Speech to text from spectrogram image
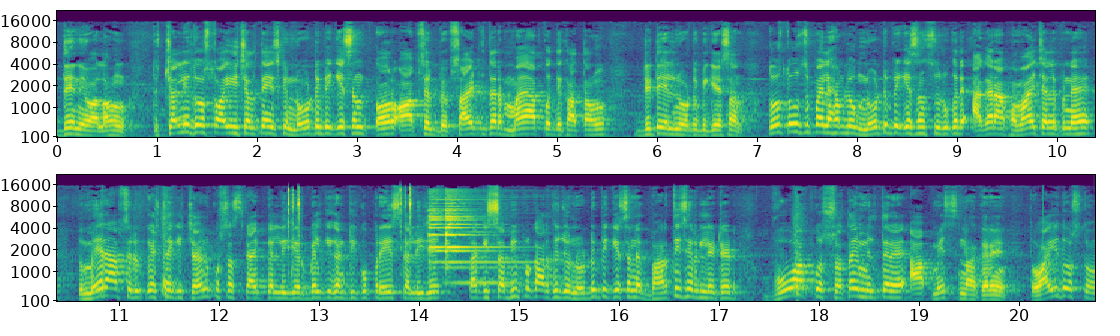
देने वाला हूँ। तो चलिए दोस्तों आइए चलते हैं इसके नोटिफिकेशन और ऑप्शन वेबसाइट की तरफ़ मैं आपको दिखाता हूँ डिटेल नोटिफिकेशन दोस्तों उससे पहले हम लोग नोटिफिकेशन शुरू करें। अगर आप हमारे चैनल पर नए हैं तो मेरा आपसे रिक्वेस्ट है कि चैनल को सब्सक्राइब कर लीजिए और बेल की घंटी को प्रेस कर लीजिए ताकि सभी प्रकार के जो नोटिफिकेशन है भर्ती से रिलेटेड वो आपको स्वतः मिलते रहे आप मिस ना करें। तो आइए दोस्तों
